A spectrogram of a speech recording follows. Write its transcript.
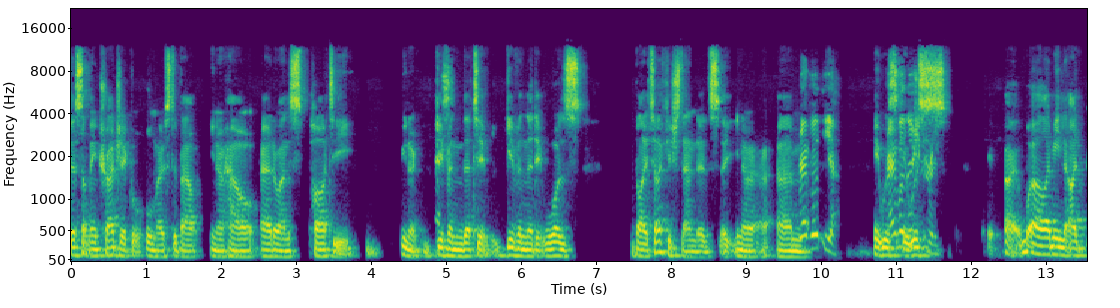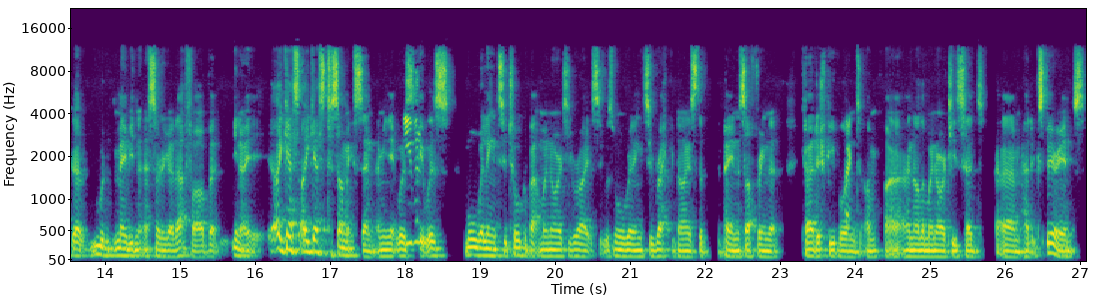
there's something tragic almost about you know how Erdogan's party, you know, given yes. that it given that it was by Turkish standards, uh, you know, uh, um, Rebel, yeah, it was it was uh, well i mean i uh, wouldn't maybe necessarily go that far but you know i guess i guess to some extent i mean it was Even, it was more willing to talk about minority rights. It was more willing to recognize the, the pain and suffering that kurdish people and um, uh, and other minorities had um, had experienced.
